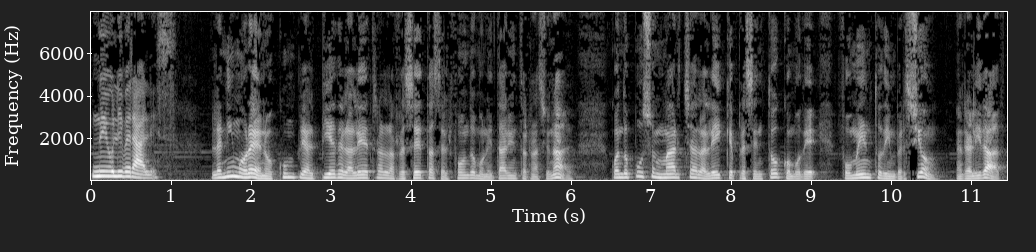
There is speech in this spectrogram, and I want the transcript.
neoliberales. Lenín Moreno cumple al pie de la letra las recetas del Fondo Monetario Internacional cuando puso en marcha la ley que presentó como de fomento de inversión. En realidad,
